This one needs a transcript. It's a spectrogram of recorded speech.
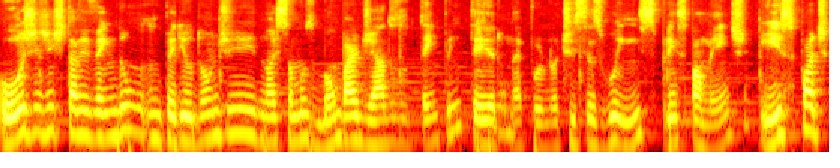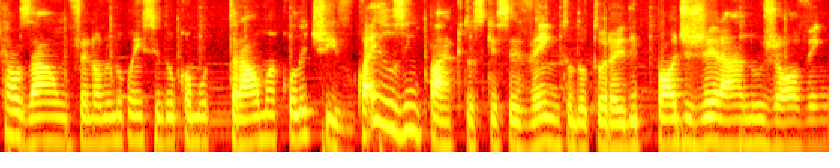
Hoje a gente está vivendo um, período onde nós somos bombardeados o tempo inteiro, né, por notícias ruins, principalmente, e isso pode causar um fenômeno conhecido como trauma coletivo. Quais os impactos que esse evento, doutora, ele pode gerar no jovem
